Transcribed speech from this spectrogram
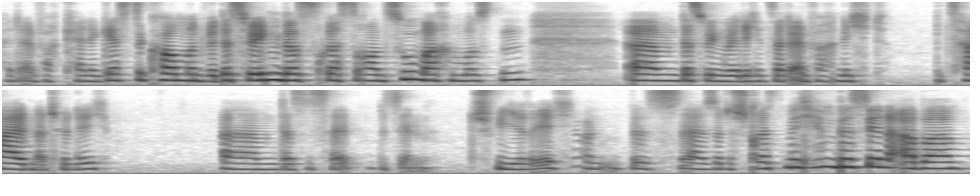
halt einfach keine Gäste kommen und wir deswegen das Restaurant zumachen mussten. Ähm, deswegen werde ich jetzt halt einfach nicht bezahlt natürlich. Ähm, das ist halt ein bisschen schwierig und bis, also das stresst mich ein bisschen, aber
